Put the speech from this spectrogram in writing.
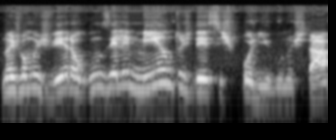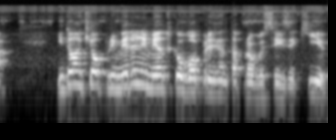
nós vamos ver alguns elementos desses polígonos, tá? Então, aqui é o primeiro elemento que eu vou apresentar para vocês aqui.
